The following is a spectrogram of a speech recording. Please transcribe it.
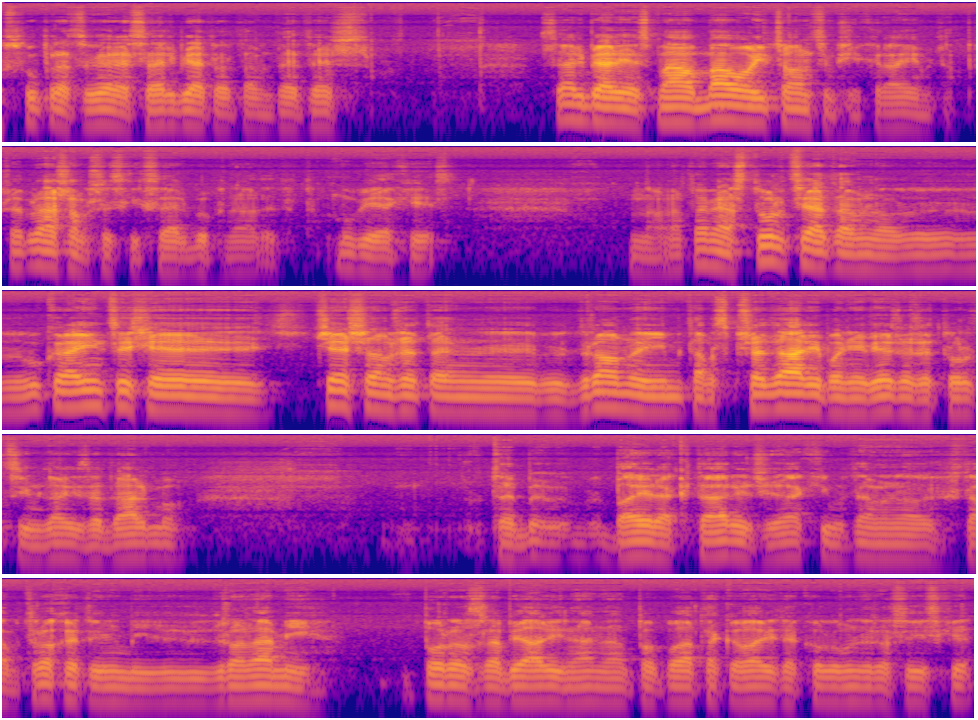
współpracuje, ale Serbia to tam te też. Serbia jest mało, mało liczącym się krajem. Przepraszam wszystkich Serbów, no ale mówię jak jest. No, natomiast Turcja tam, no, Ukraińcy się cieszą, że ten y, drony im tam sprzedali, bo nie wierzę, że Turcy im dali za darmo te Bajraktary, czy jakim tam, no, tam trochę tymi dronami porozrabiali, na, na, po- pooatakowali te kolumny rosyjskie.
